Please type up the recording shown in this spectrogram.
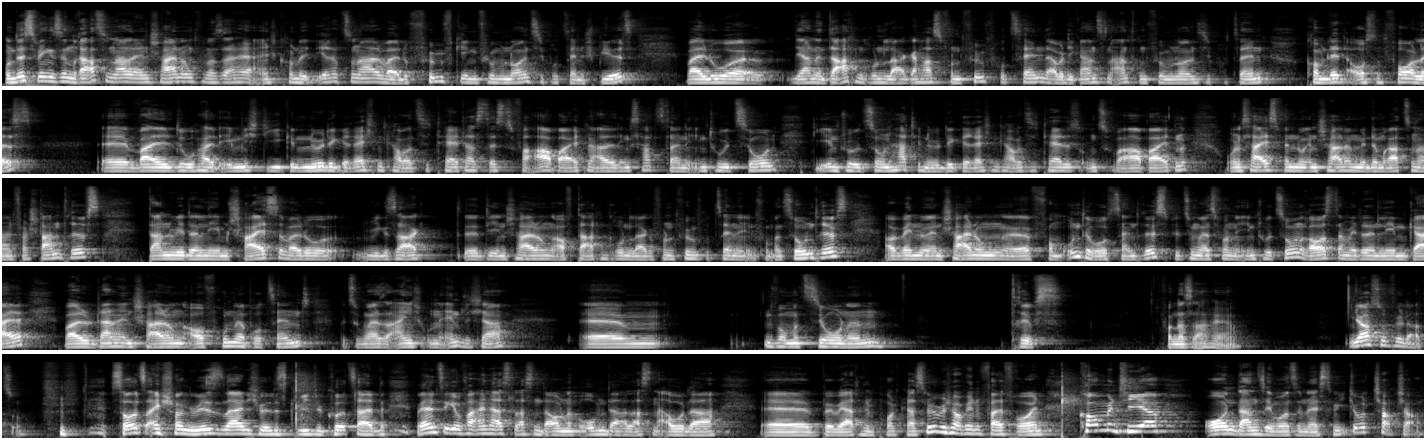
Und deswegen sind rationale Entscheidungen von der Sache eigentlich komplett irrational, weil du 5 gegen 95% spielst, weil du äh, ja eine Datengrundlage hast von 5%, aber die ganzen anderen 95% komplett außen vor lässt äh, weil du halt eben nicht die nötige Rechenkapazität hast, das zu verarbeiten. Allerdings hat es deine Intuition. Die Intuition hat die nötige Rechenkapazität, das um zu verarbeiten. Und das heißt, wenn du Entscheidungen mit dem rationalen Verstand triffst, dann wird dein Leben scheiße, weil du, wie gesagt, äh, die Entscheidungen auf Datengrundlage von 5% der Informationen triffst. Aber wenn du Entscheidungen äh, vom Unterbewusstsein triffst, beziehungsweise von der Intuition raus, dann wird dein Leben geil, weil du dann Entscheidungen auf 100%, beziehungsweise eigentlich unendlicher ähm, Informationen triffst von der Sache her. Ja, so viel dazu. Soll es eigentlich schon gewesen sein. Ich will das Video kurz halten. Wenn es dir gefallen hat, lass einen Daumen nach oben da, lass ein Abo da, äh, bewerte den Podcast. Würde mich auf jeden Fall freuen. Kommentier und dann sehen wir uns im nächsten Video. Ciao, ciao.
